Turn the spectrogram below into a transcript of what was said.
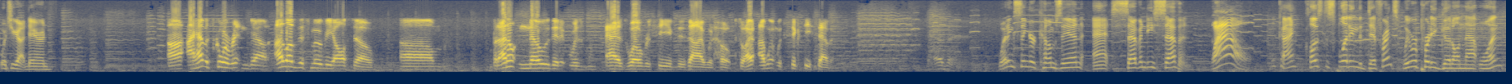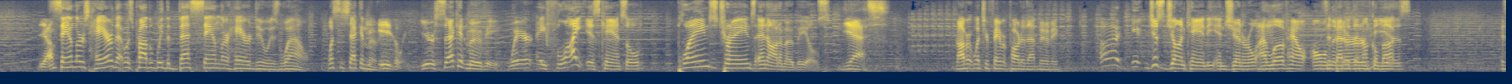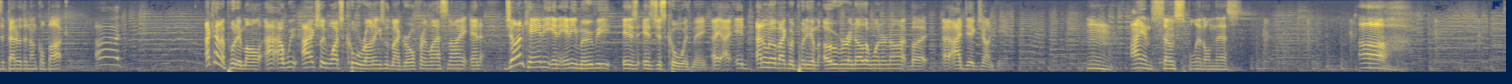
What you got, Daron? Uh, I have a score written down. I love this movie also, um, but I don't know that it was as well received as I would hope. So I, I went with 67. Wedding Singer comes in at 77. Wow. Okay. Close to splitting the difference. We were pretty good on that one. Yeah. Sandler's hair, that was probably the best Sandler hairdo as well. What's the second movie? Easily. Your second movie, where a flight is canceled, planes, trains, and automobiles. Yes. Robert, what's your favorite part of that movie? Uh, it, just John Candy in general. I love how on Is it the better than Uncle he Buck? is. Is it better than Uncle Buck? Uh, I kind of put him all. I, I, we, I actually watched Cool Runnings with my girlfriend last night, and John Candy in any movie is is just cool with me. I I, it, I don't know if I could put him over another one or not, but I, I dig John Candy. Mm, I am so split on this. Ugh.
